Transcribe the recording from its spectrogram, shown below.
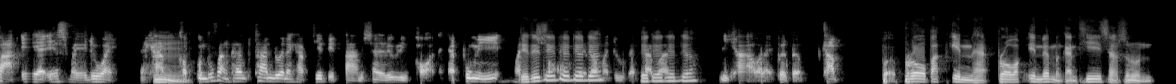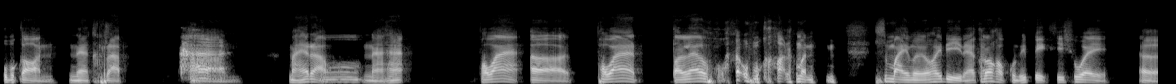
ฝาก AIS ไว้ด้วยนะครับอืมขอบคุณผู้ฟังทุกท่านด้วยนะครับ ที่ติดตาม Mission Daily Report นะครับพรุ่งนี้วันเดี๋ยวที่สองเดี๋ยวเดี๋ยวเดี๋ยวเรามาดูกันคเดี๋ยรัวบเดี๋ยวว่าเดี๋ยวมีข่าวอะไรเพิ่มเติมครับโปรปักอินฮะโปรปักอินด้วยเหมือนกันที่สนับสนุนอุปกรณ์นะครับอ่าอ่ามาให้เราโอ้นะฮะเพราะว่า เอ่อเพราะว่าตอนแรกเราบอกว่าอุปกรณ์มันสมัยมือไม่ค่อยดีนะก็ต้องขอบคุณพี่ปิ๊กที่ช่วยเอ่อ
